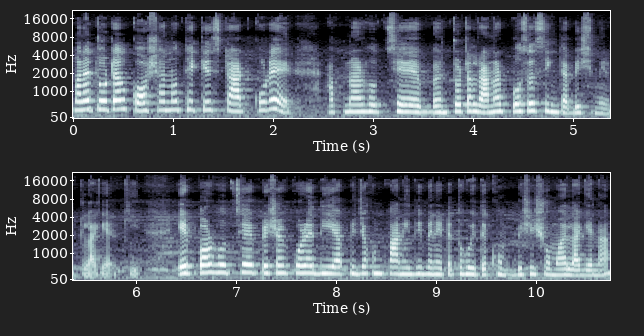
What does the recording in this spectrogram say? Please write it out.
মানে টোটাল কষানো থেকে স্টার্ট করে আপনার হচ্ছে টোটাল রান্নার প্রসেসিংটা বিশ মিনিট লাগে আর কি। এরপর হচ্ছে প্রেশার কুকারে দিয়ে আপনি যখন পানি দিবেন, এটা তো হইতে খুব বেশি সময় লাগে না।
